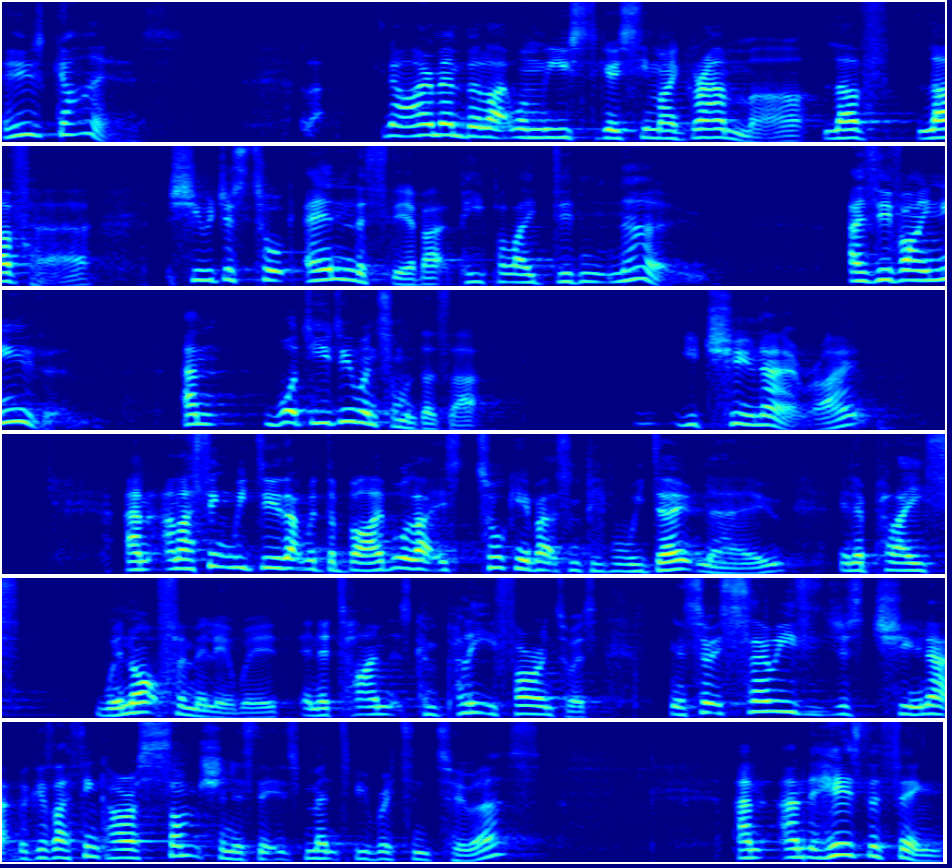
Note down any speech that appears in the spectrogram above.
who's Gaius? You know, I remember like when we used to go see my grandma, love, love her, she would just talk endlessly about people I didn't know, as if I knew them. And what do you do when someone does that? You tune out, right? And, and I think we do that with the Bible. That is talking about some people we don't know in a place we're not familiar with, in a time that's completely foreign to us. And so it's so easy to just tune out because I think our assumption is that it's meant to be written to us. And, and here's the thing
